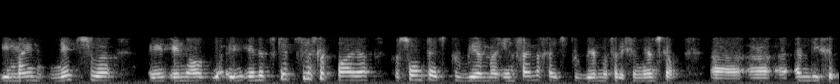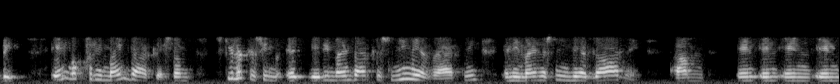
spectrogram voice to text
die myn net so en en al en, en dit skep vreeslik baie gesondheidsprobleme en veiligheidsprobleme vir die gemeenskap uh uh in die gebied en ook vir die mynwerkers want skielik is die het die mynwerkers nie meer werk nie en die myn is nie meer daar nie. Um en en en en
